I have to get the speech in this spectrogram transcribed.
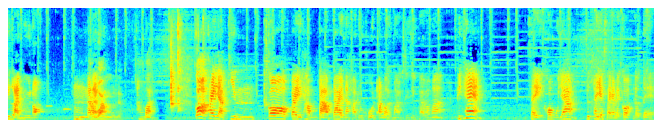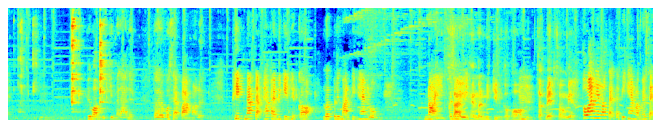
กินหลายมือเนาะ อืมนั่นทั้แหงละวันมันเนี่ย ทั้งวัน ก็ใครอยากกินก็ไปทำตามได้นะคะทุกคน อร่อยมากจริงๆพายมาม่าพริกแห้ง ใส่คอหมูย่าง หรือใครอยากใส่อะไรก็แล้วแต่อืมพี่วอมหยุดกินไม่ได้เลยตอนนี้โบแสบปากมากเลยพริกน่าจะถ้าใครไม่กินเผ็ดก็ลดปริมาณพริกแห้งลง หน่อยก็ใส่ดีให้มันมีกลิ่นก็พออมสักเม็ดสองเม็ดเพราะว่านี่เราใส่แต่พริกแห้งเราไม่ใส่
